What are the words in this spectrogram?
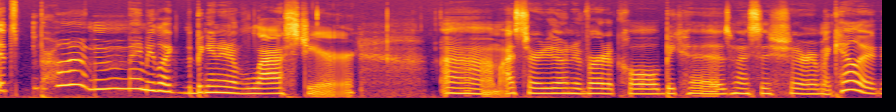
it's probably maybe like the beginning of last year. Um I started going to vertical because my sister Michaela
